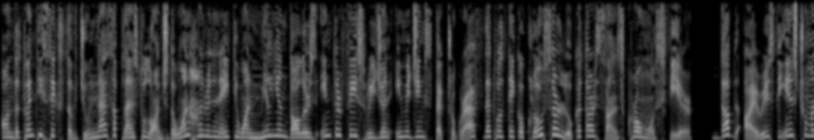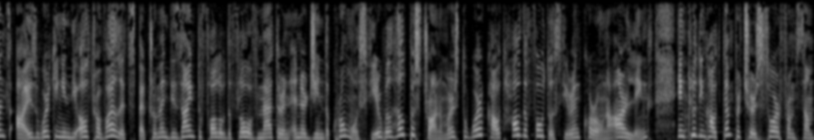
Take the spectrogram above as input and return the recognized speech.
On the 26th of June, NASA plans to launch the $181 million Interface Region Imaging Spectrograph that will take a closer look at our sun's chromosphere. Dubbed IRIS, the instrument's eyes working in the ultraviolet spectrum and designed to follow the flow of matter and energy in the chromosphere will help astronomers to work out how the photosphere and corona are linked, including how temperatures soar from some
